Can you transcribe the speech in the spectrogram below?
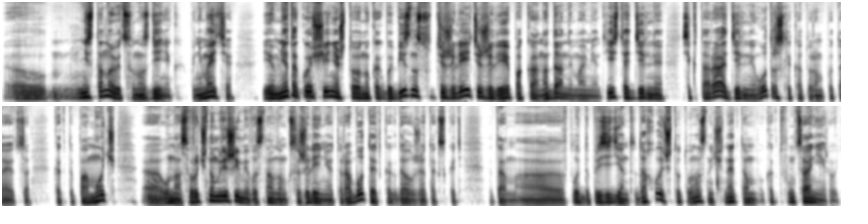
э, не становится у нас денег, понимаете? И у меня такое ощущение, что, ну, как бы бизнес тяжелее и тяжелее пока, на данный момент. Есть отдельные сектора, отдельные отрасли, которым пытаются как-то помочь. Э, у нас в ручном режиме в основном, к сожалению, это работает, когда уже, так сказать, там, э, вплоть до президента доходит, что-то у нас начинает там как-то функционировать.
